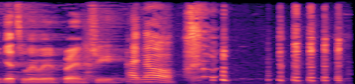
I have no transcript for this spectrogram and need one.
Nagets mo yung Frenchie? Ano?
